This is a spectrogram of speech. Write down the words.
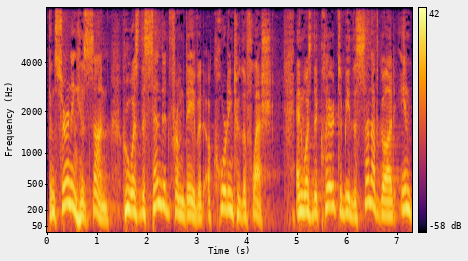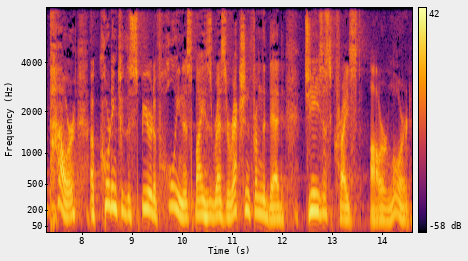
Concerning his Son, who was descended from David according to the flesh, and was declared to be the Son of God in power according to the Spirit of holiness by his resurrection from the dead, Jesus Christ our Lord.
